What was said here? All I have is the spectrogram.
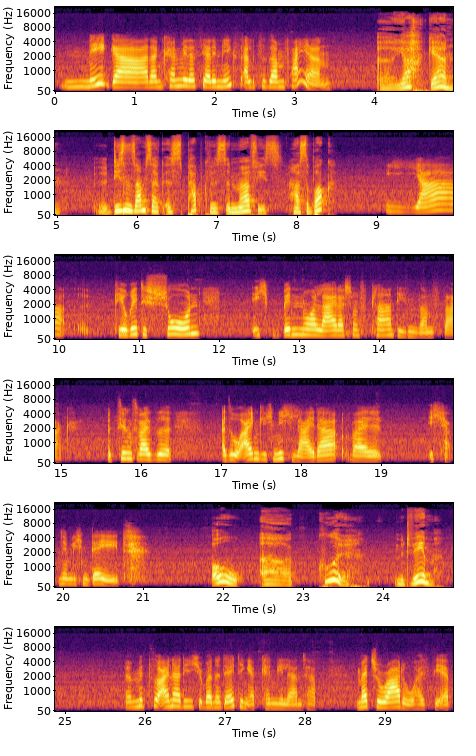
Mega, dann können wir das ja demnächst alle zusammen feiern. Äh, ja, gern. Äh, Diesen Samstag ist Pubquiz im Murphys. Hast du Bock? Ja, theoretisch schon. Ich bin nur leider schon verplant diesen Samstag. Beziehungsweise, also eigentlich nicht leider, weil ich habe nämlich ein Date. Oh, äh, cool. Mit wem? Äh, Mit so einer, die ich über eine Dating-App kennengelernt habe. Majorado heißt die App.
